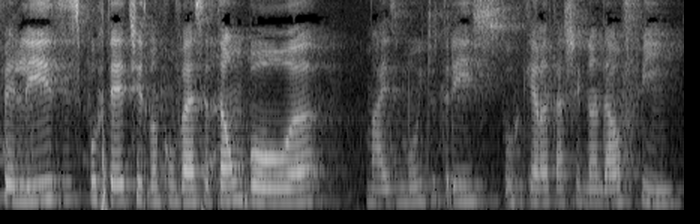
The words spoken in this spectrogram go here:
Felizes por ter tido uma conversa tão boa, mas muito tristes porque ela está chegando ao fim.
